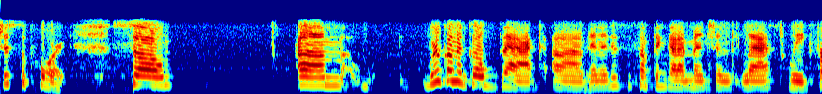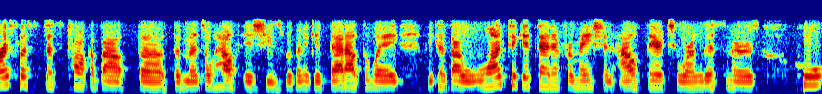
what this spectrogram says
just support. So, um, we're going to go back, um, and this is something that I mentioned last week. First, let's just talk about the, the mental health issues. We're going to get that out the way because I want to get that information out there to our listeners who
